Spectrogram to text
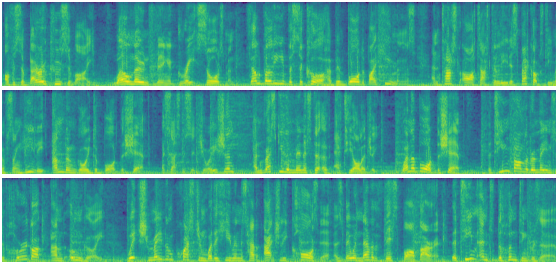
Officer Bero Kusavai, well known for being a great swordsman. Thel believed the Succor had been boarded by humans and tasked Rtas to lead a Spec Ops team of Sangheili and Unggoy to board the ship, assess the situation, and rescue the Minister of Etiology. When aboard the ship, the team found the remains of Huragok and Unggoy, which made them question whether humans had actually caused it as they were never this barbaric. The team entered the hunting preserve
